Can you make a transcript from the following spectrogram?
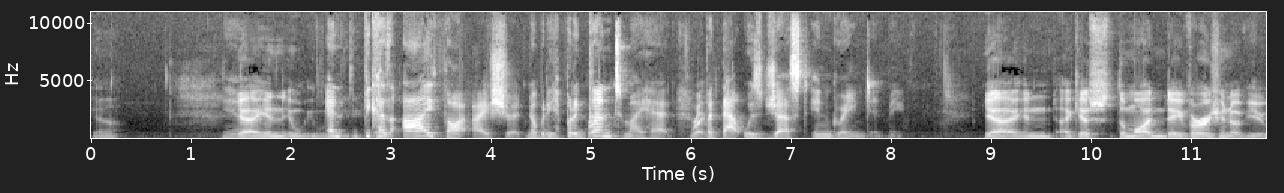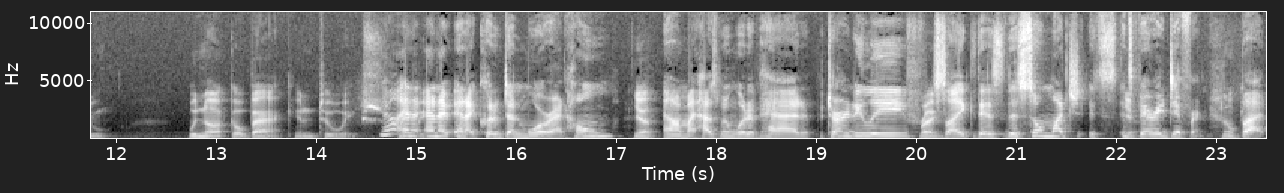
Yeah. Yeah, and, it- And because I thought I should. Nobody put a gun Right. to my head. Right. But that was just ingrained in me. Yeah, and I guess the modern day version of you would not go back in two weeks. Yeah, and, maybe. and I and I could have done more at home. yeah, Um, my husband would have had paternity leave. Right. It's like there's there's so much. It's it's Yeah. very different. Okay. But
